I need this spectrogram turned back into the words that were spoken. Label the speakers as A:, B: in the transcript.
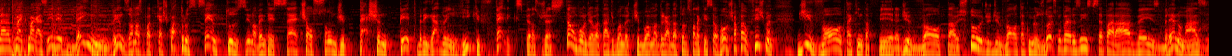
A: Galera do Mac Magazine, bem-vindos ao nosso podcast 497 ao som de Passion Pit. Obrigado Henrique Félix pela sugestão. Bom dia, boa tarde, boa noite, boa madrugada a todos. Fala aqui seu host, Rafael Fishman, de volta quinta-feira, de volta ao estúdio, de volta com meus dois companheiros inseparáveis, Breno Mazzi.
